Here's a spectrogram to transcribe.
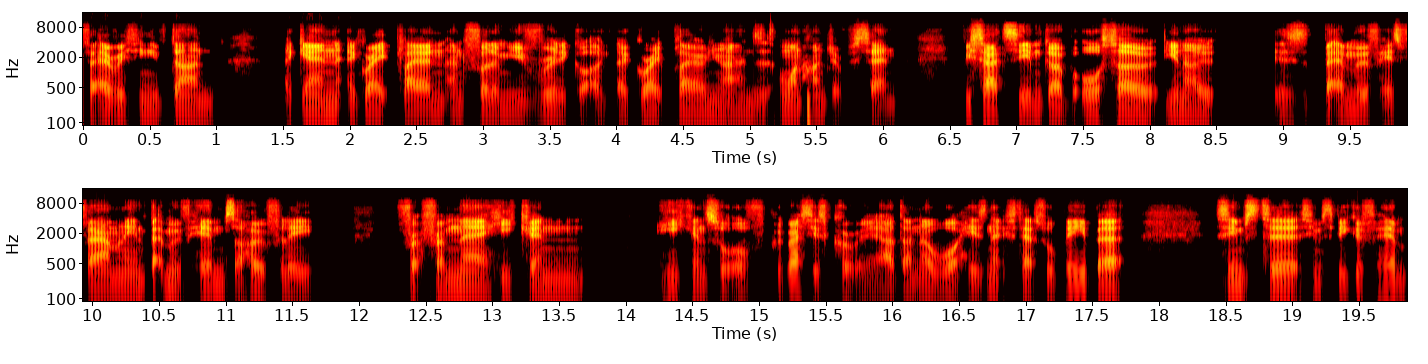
for everything you've done again, a great player, and, and Fulham, you've really got a, a, great player in your hands, 100% be sad to see him go, but also, you know, is better move for his family and better move for him. So hopefully, fr- from there, he can he can sort of progress his career. I don't know what his next steps will be, but seems to seems to be good for him.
